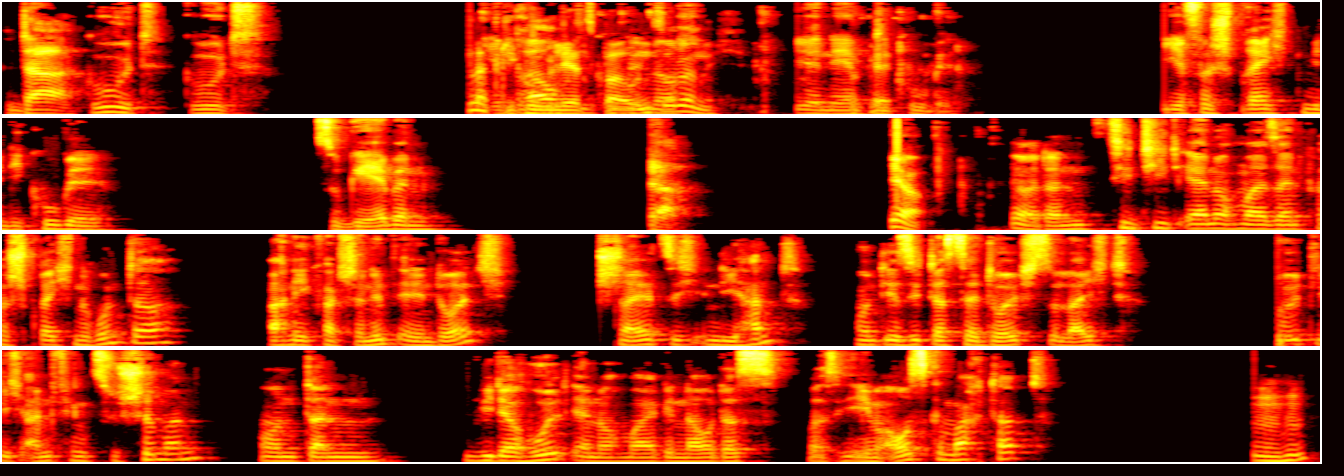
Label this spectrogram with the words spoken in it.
da, gut, gut. Ihr die Kugel die jetzt bei Kugel uns noch. oder nicht? Ihr nehmt Okay. die Kugel. Ihr versprecht mir die Kugel zu geben. Ja. Ja. Ja, dann zitiert er nochmal sein Versprechen runter. Ach nee, Quatsch, dann nimmt er den Dolch, schneidet sich in die Hand und ihr seht, dass der Dolch so leicht rötlich anfängt zu schimmern und dann wiederholt er nochmal genau das, was ihr eben ausgemacht habt. Mhm.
